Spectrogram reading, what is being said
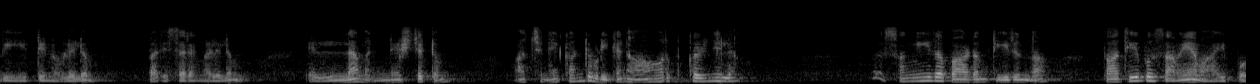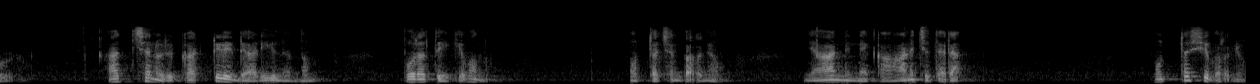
വീട്ടിനുള്ളിലും പരിസരങ്ങളിലും എല്ലാം അന്വേഷിച്ചിട്ടും അച്ഛനെ കണ്ടുപിടിക്കാൻ ആർക്കും കഴിഞ്ഞില്ല. സംഗീത പാഠം തീരുന്ന പതിവ് സമയമായപ്പോൾ അച്ഛൻ ഒരു കട്ടിലിന്റെ അടിയിൽ നിന്നും പുറത്തേക്ക് വന്നു. മുത്തച്ഛൻ പറഞ്ഞു ഞാൻ നിന്നെ കാണിച്ചു തരാം. മുത്തശ്ശി പറഞ്ഞു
